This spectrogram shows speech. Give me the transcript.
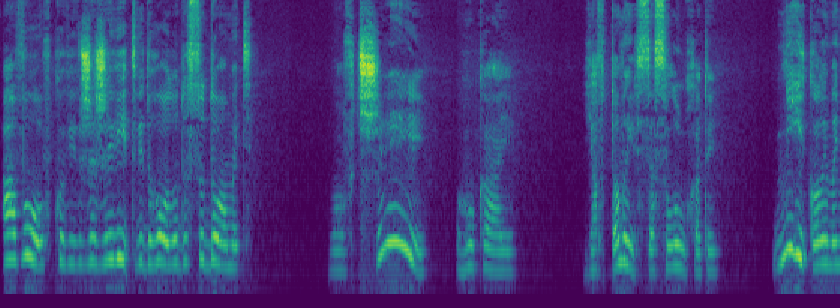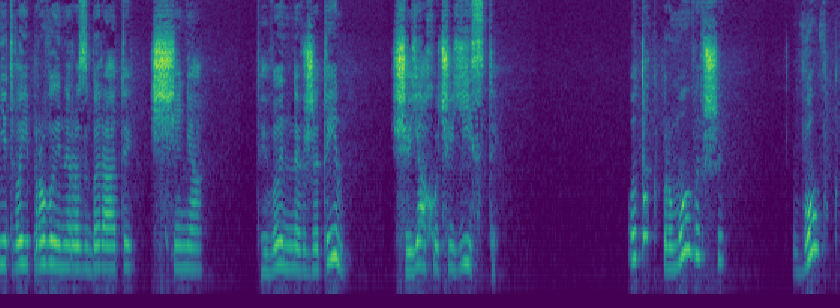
А вовкові вже живіт від голоду судомить. Мовчи, гукає. Я втомився слухати. Ніколи мені твої провини розбирати, щеня. Ти винне вже тим, що я хочу їсти. Отак промовивши, вовк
